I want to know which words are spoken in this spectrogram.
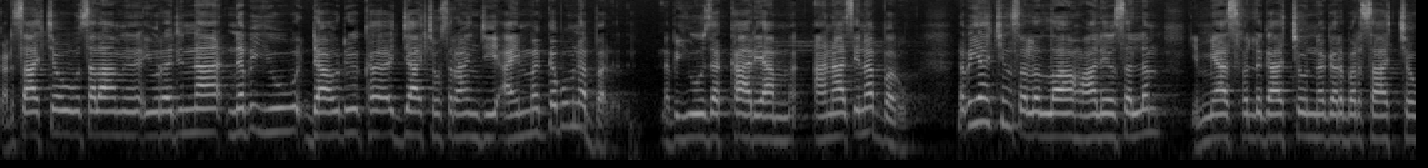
ከእርሳቸው ሰላም ይውረድና ነቢዩ ዳውድ ከእጃቸው ስራ እንጂ አይመገቡም ነበር። ነቢዩ ዘካርያም አናጺ ነበሩ። ነቢያችን ሰለላሁ ዐለይሂ ወሰለም የሚያስፈልጋቸውን ነገር በርሳቸው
